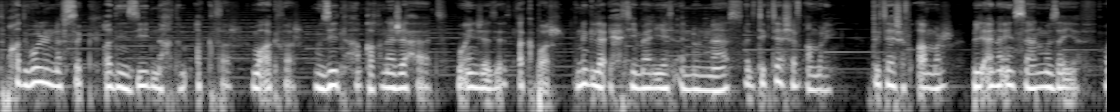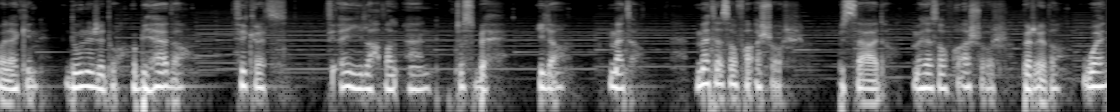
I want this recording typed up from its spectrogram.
تبقى تقول لنفسك غادي نزيد نخدم أكثر وأكثر ونزيد نحقق نجاحات وإنجازات أكبر. ونقلى احتمالية أن الناس غادي تكتشف أمري تكتشف أمر بلي أنا إنسان مزيف ولكن دون جدوى. وبهذا فكرة في أي لحظة الآن تصبح إلى متى؟ متى سوف أشعر بالسعادة؟ متى سوف أشعر بالرضا؟ When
